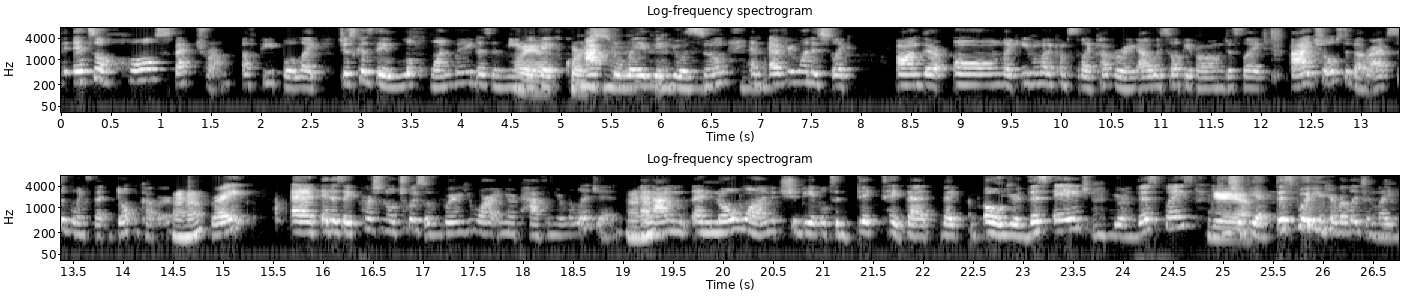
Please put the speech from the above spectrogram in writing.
it's a whole spectrum of people. Like just because they look one way doesn't mean Oh, that yeah, they of act the way that you assume, and everyone is like on their own like even when it comes to like covering i always tell people i'm just like i chose to cover i have siblings that don't cover Mm-hmm. right? And it is a personal choice of where you are in your path and your religion. Mhm. And I'm and no one should be able to dictate that like, oh, you're this age, you're in this place, you should be at this point in your religion. Like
